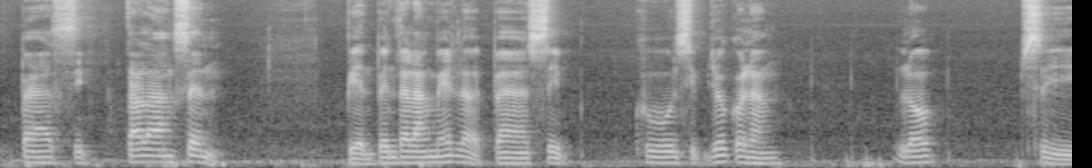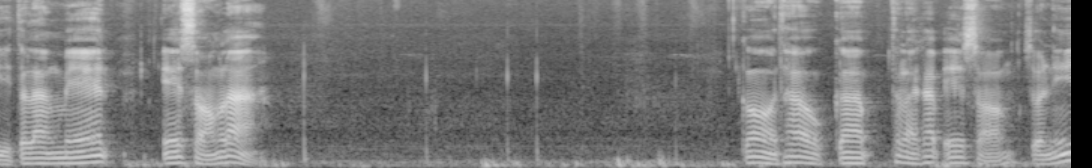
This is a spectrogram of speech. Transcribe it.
10 80ตารางเซนเปลี่ยนเป็นตารางเมตรเลย 80 คูณ 10 ยกกำลัง ลบ 4 ตารางเมตร A 2 ล่ะ ก็เท่ากับเท่าไหร่ครับ A 2 ส่วนนี้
